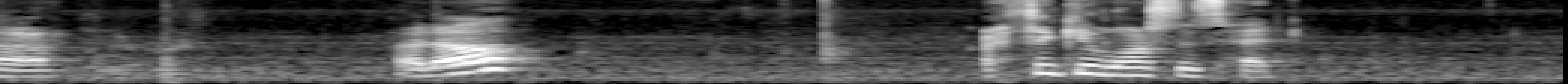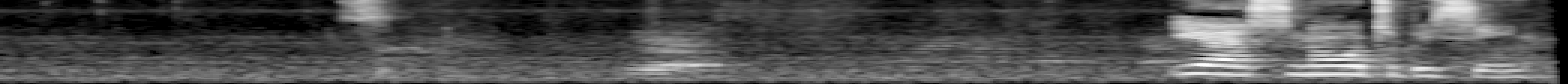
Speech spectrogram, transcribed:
Uh, hello? I think he lost his head. Yeah. Yes, nowhere to be seen.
